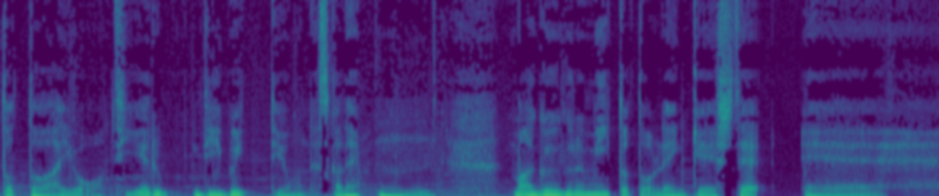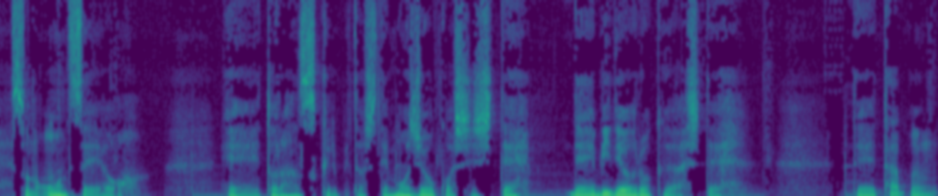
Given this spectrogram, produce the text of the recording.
.io、tldv っていうもんですかね。うん。まあ Google Meet と連携して、えー、その音声をえー、トランスクリプトして文字起こしして、で、ビデオ録画して、で、多分、ちょっ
